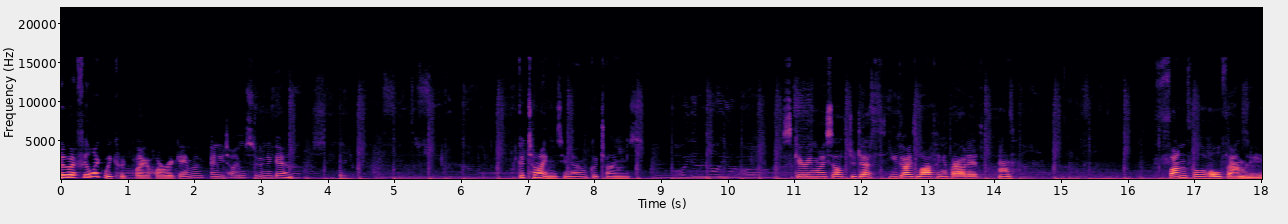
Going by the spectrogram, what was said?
Because I feel like we could play a horror game anytime soon again. Good times, you know, good times. Scaring myself to death, you guys laughing about it. Mm. Fun for the whole family.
